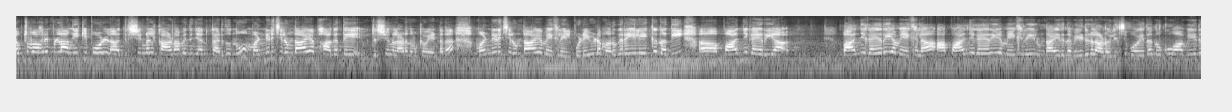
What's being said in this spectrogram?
ഡോക്ടർ മോഹനൻ പിള്ള അങ്ങേക്ക് ഇപ്പോൾ ദൃശ്യങ്ങൾ കാണാമെന്ന് ഞാൻ കരുതുന്നു. മണ്ണിടിച്ചിലുണ്ടായ ഭാഗത്തെ ദൃശ്യങ്ങളാണ് നമുക്ക് വേണ്ടത്. മണ്ണിടിച്ചിലുണ്ടായ മേഖലയിൽ പുഴയുടെ മറുകരയിലേക്ക് നദി പാഞ്ഞു കയറിയ പാഞ്ഞു കയറിയ മേഖല ആ പാഞ്ഞു കയറിയ മേഖലയിൽ ഉണ്ടായിരുന്ന വീടുകളാണ് ഒലിച്ചു പോയത് നോക്കൂ ആ വീട്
